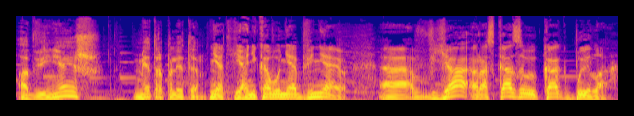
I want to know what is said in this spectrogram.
обвиняешь Метрополитен. Нет, я никого не обвиняю. Э, я рассказываю, как было.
